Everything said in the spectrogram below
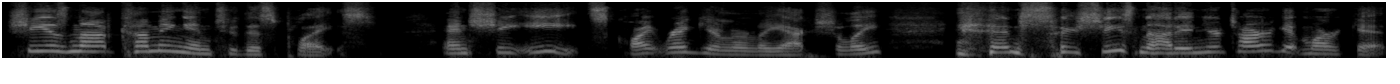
She is not coming into this place and she eats quite regularly actually and so she's not in your target market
